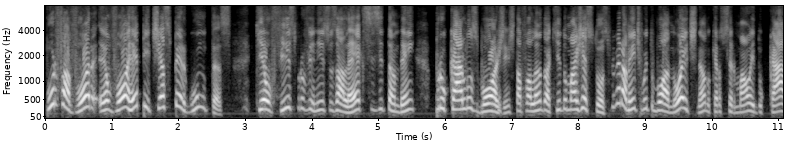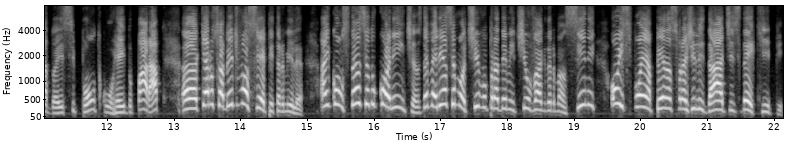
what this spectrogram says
por favor, eu vou repetir as perguntas que eu fiz para o Vinícius Alexis e também para o Carlos Borges. A gente está falando aqui do majestoso. Primeiramente, muito boa noite, né? Não quero ser mal educado a esse ponto com o rei do Pará. Uh, quero saber de você, Peter Miller. A inconstância do Corinthians deveria ser motivo para demitir o Wagner Mancini ou expõe apenas fragilidades da equipe?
